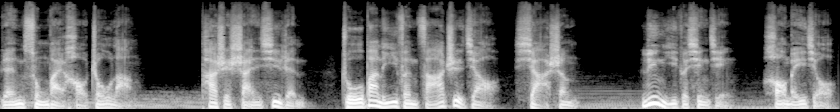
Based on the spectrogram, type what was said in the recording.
人送外号“周郎”。他是陕西人，主办了一份杂志叫《夏生》。另一个姓景，号美酒，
